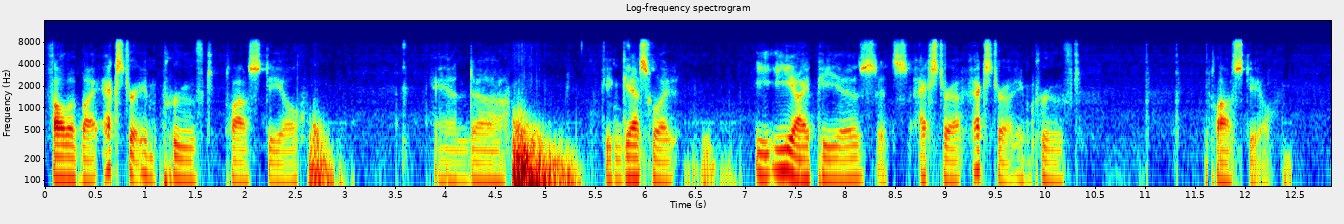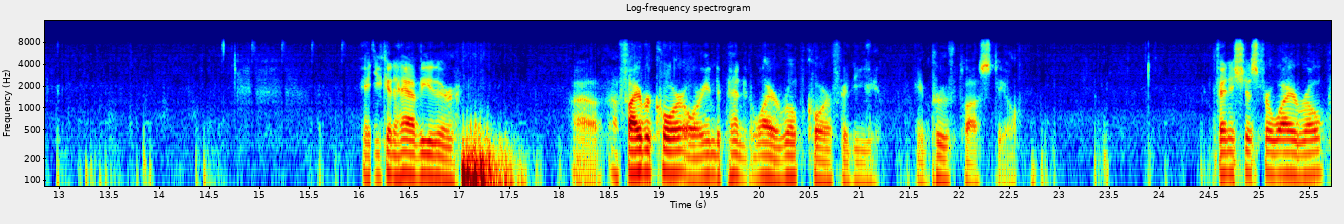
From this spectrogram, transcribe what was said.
followed by extra improved plow steel. And uh, if you can guess what EEIP is, it's extra, extra improved plow steel. And you can have either uh, a fiber core or independent wire rope core for the improved plow steel. Finishes for wire rope.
